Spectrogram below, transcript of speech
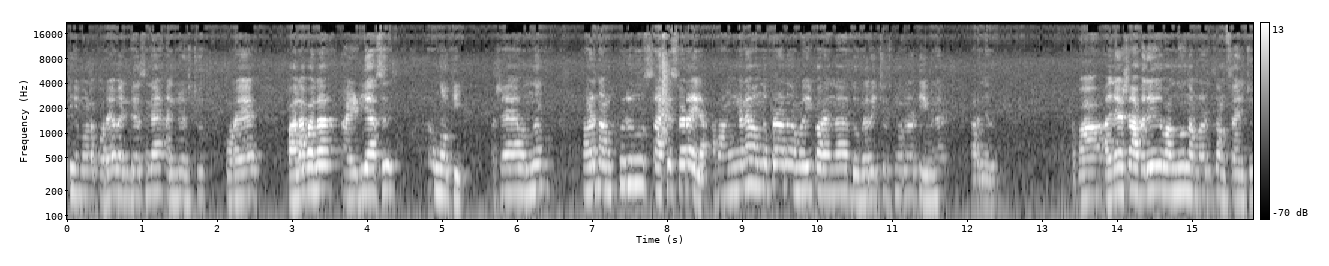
ടീമുകളെ കുറേ വെൻഡേഴ്സിനെ അന്വേഷിച്ചു. കുറേ പല പല ഐഡിയാസ് നോക്കി. പക്ഷേ ഒന്നും അവിടെ നമുക്കൊരു സാറ്റിസ്ഫൈഡ് ആയില്ല. അപ്പം അങ്ങനെ വന്നപ്പോഴാണ് നമ്മൾ ഈ പറയുന്ന ദുബൈ റിച്ചൂസ് എന്ന് പറഞ്ഞ ടീമിനെ അറിഞ്ഞത്. അപ്പോൾ അതിനുശേഷം അവർ വന്നു നമ്മുടെ അടുത്ത് സംസാരിച്ചു.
